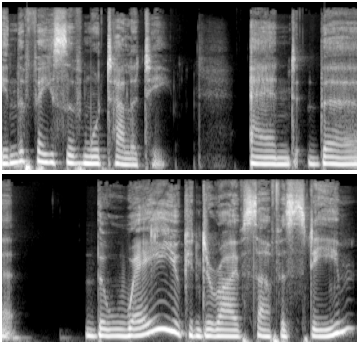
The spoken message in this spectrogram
in the face of mortality. And the, the way you can derive self esteem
